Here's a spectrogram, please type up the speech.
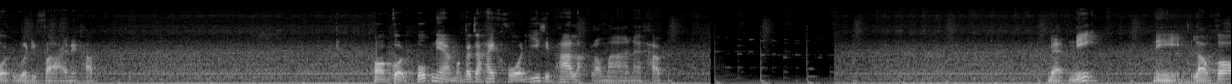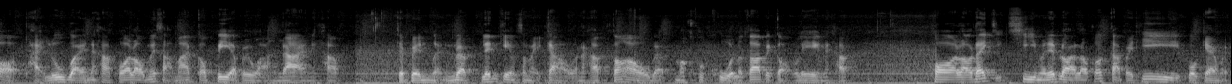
กด verify นะครับ พอกดปุ๊บเนี่ยมันก็จะให้โค้ด 25 หลักเรามานะครับ แบบนี้นี่เราก็ถ่ายรูปไว้นะครับ เพราะเราไม่สามารถ copy เอาไปวางได้นะครับ จะเป็นเหมือนแบบเล่นเกมสมัยเก่านะครับ ต้องเอาแบบมาขูดแล้วก็ไปกรอกเลขนะครับ พอเราได้คีย์มาเรียบร้อยเราก็กลับไปที่โปรแกรมของ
